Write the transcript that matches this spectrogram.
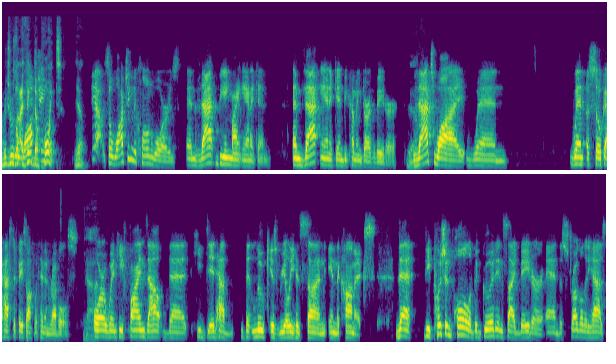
Which was, so I watching, think, the point. Yeah. Yeah. So watching the Clone Wars and that being my Anakin and that Anakin becoming Darth Vader, yeah. that's why when when Ahsoka has to face off with him in Rebels, yeah. or when he finds out that he did have that Luke is really his son in the comics, that the push and pull of the good inside Vader and the struggle that he has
